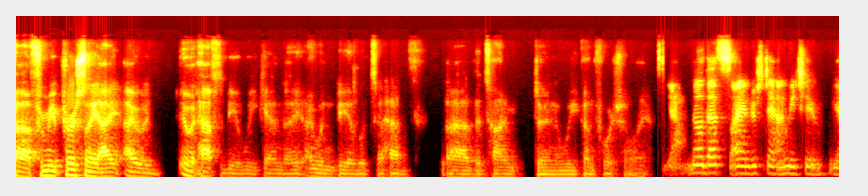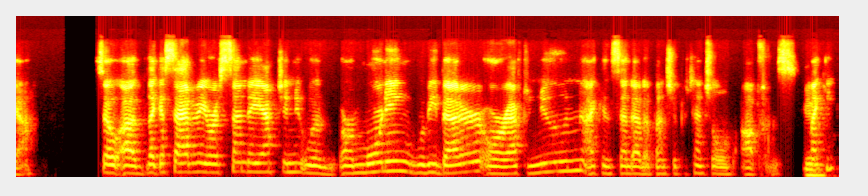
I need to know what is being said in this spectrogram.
uh, for me personally, I, I would, it would have to be a weekend. I, I wouldn't be able to have, uh, the time during the week, unfortunately. Yeah, no, that's, I understand, me too, yeah. So uh, like a Saturday or a Sunday afternoon would, or morning would be better, or afternoon, I can send out a bunch of potential options. Yeah. Mikey?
